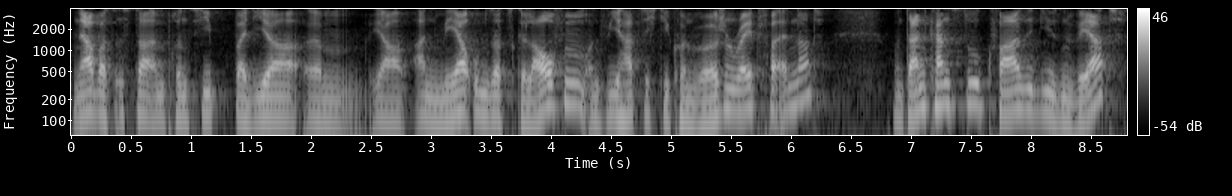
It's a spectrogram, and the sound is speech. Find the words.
ja, was ist da im Prinzip bei dir ähm, ja, an mehr Umsatz gelaufen und wie hat sich die Conversion Rate verändert. Und dann kannst du quasi diesen Wert,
